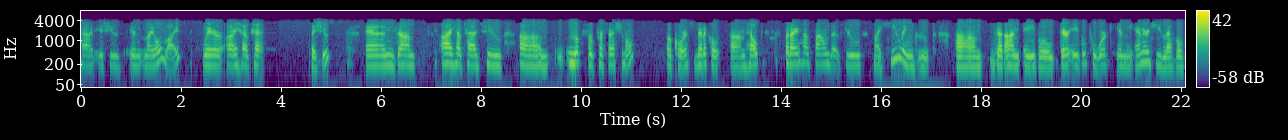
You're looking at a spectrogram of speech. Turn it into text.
Had issues in my own life where I have had issues, and um, I have had to um, look for professional, of course, medical um, help. But I have found that through my healing group, um, that I'm able, they're able to work in the energy level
